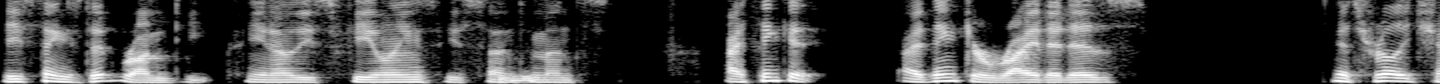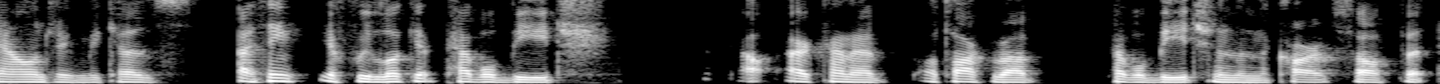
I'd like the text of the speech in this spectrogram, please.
these things did run deep. You know, these feelings, these mm-hmm. sentiments. Mm-hmm. I think it. I think you're right. It is it's really challenging because I think if we look at Pebble Beach, I'll, I kind of I'll talk about Pebble Beach and then the car itself, but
